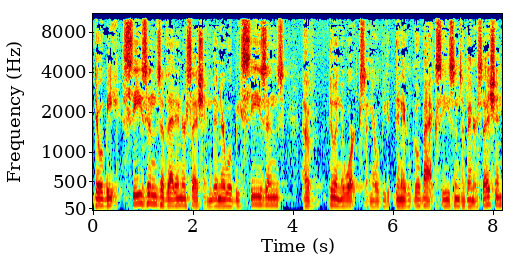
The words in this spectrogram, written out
there will be seasons of that intercession, then there will be seasons of doing the works, and there will be then it'll go back seasons of intercession,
